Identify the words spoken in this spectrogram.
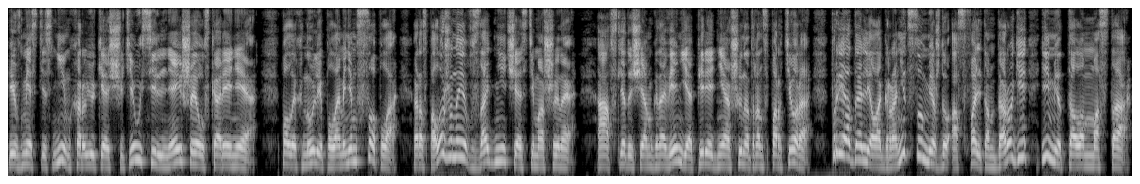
и вместе с ним Харуюки ощутил сильнейшее ускорение. Полыхнули пламенем сопла, расположенные в задней части машины. А в следующее мгновение передняя шина транспортера преодолела границу между асфальтом дороги и металлом моста.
